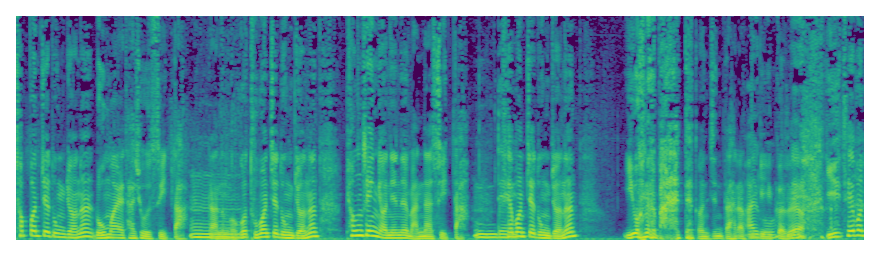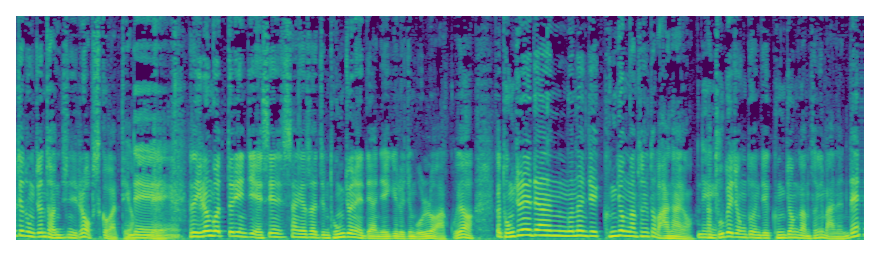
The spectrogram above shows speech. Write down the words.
첫 번째 동전은 로마에 다시 올 수 있다라는 음. 거고 두 번째 동전은 평생 연인을 만날 수 있다. 음, 네. 세 번째 동전은 이혼을 말할 때 던진다라고 게 아이고, 있거든요. 네. 이세 번째 동전 던진 일은 없을 것 같아요. 네. 그래서 이런 것들이 이제 SNS상에서 지금 동전에 대한 얘기로 지금 올라왔고요. 그러니까 동전에 대한 거는 이제 긍정 감성이 더 많아요. 네. 한두 배 정도 이제 긍정 감성이 많은데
